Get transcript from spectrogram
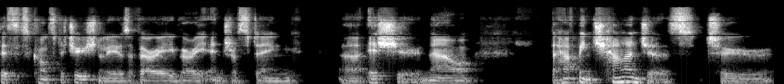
this constitutionally is a very, very interesting uh, issue. Now, there have been challenges to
